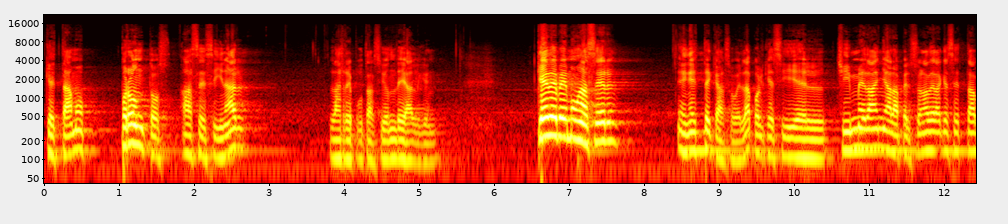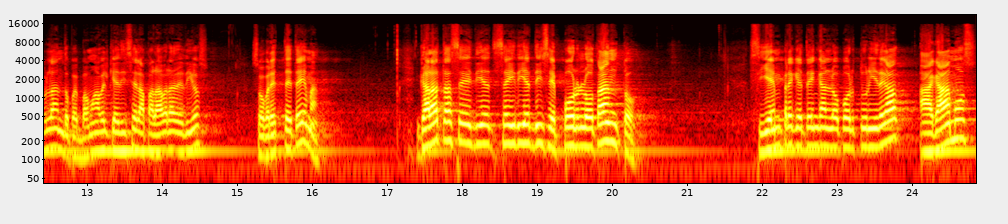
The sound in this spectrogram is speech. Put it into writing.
que estamos prontos a asesinar la reputación de alguien. ¿Qué debemos hacer en este caso, verdad? Porque si el chisme daña a la persona de la que se está hablando, pues vamos a ver qué dice la palabra de Dios sobre este tema. Gálatas 6.10 dice, por lo tanto, siempre que tengan la oportunidad, hagamos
